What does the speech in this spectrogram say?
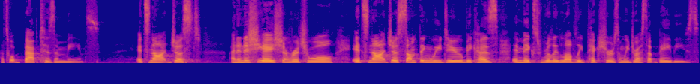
That's what baptism means. It's not just an initiation ritual, it's not just something we do because it makes really lovely pictures and we dress up babies.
